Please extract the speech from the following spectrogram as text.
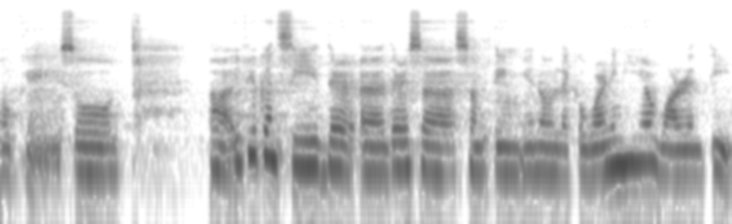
Okay so uh, if you can see there uh, there's a something you know like a warning here warranty.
